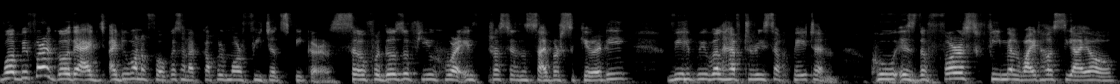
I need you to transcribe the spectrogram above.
Well, before I go there, I, I do want to focus on a couple more featured speakers. So for those of you who are interested in cybersecurity, we, we will have Theresa Payton, who is the first female White House CIO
